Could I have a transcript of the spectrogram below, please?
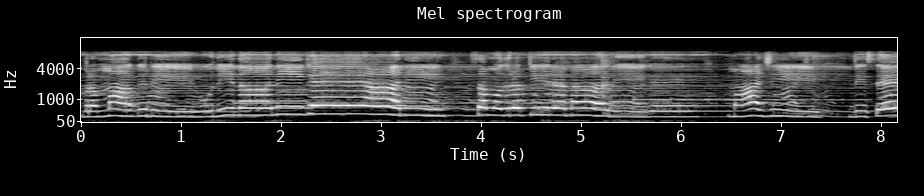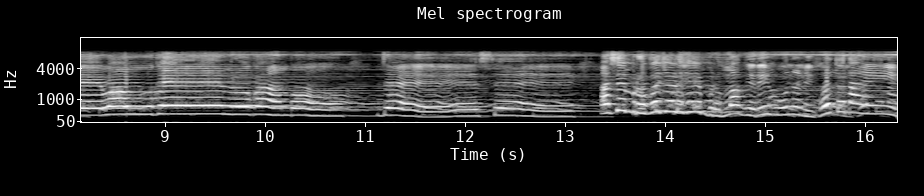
ब्रह्मागिरी हुनी निगे आणि समुद्र किरणारी गे माझी दिसे वाऊ गे मृगांबो जैसे असे मृगजळ हे ब्रह्मगिरीहून निघत नाही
